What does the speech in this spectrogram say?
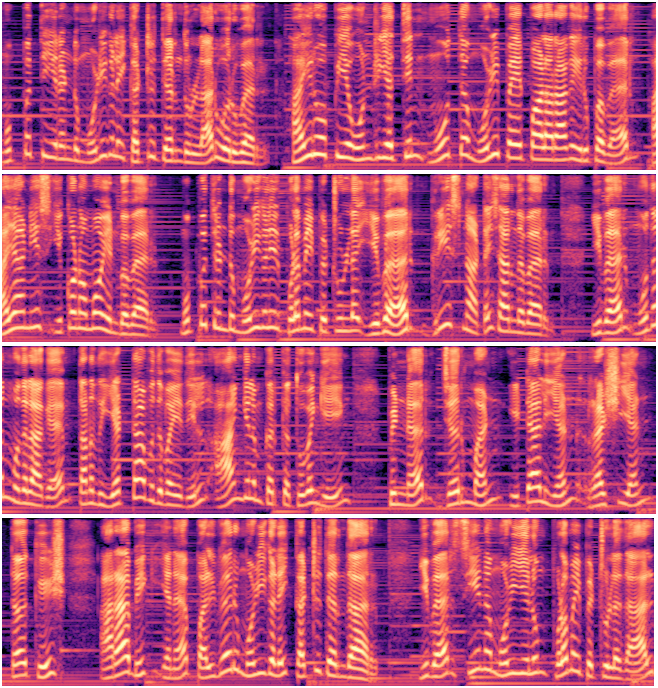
முப்பத்தி இரண்டு மொழிகளை கற்றுத் தேர்ந்துள்ளார் ஒருவர். ஐரோப்பிய ஒன்றியத்தின் மூத்த மொழிபெயர்ப்பாளராக இருப்பவர் அயானிஸ் இக்கோனோமோ என்பவர். முப்பத்தி ரெண்டு மொழிகளில் புலமை பெற்றுள்ள இவர் கிரீஸ் நாட்டை சார்ந்தவர். இவர் முதன் முதலாக தனது எட்டாவது வயதில் ஆங்கிலம் கற்க துவங்கி பின்னர் German Italian Russian Turkish Arabic என பல்வேறு மொழிகளை கற்றுத் தேர்ந்தார். இவர் சீன மொழியிலும் புலமை பெற்றுள்ளதால்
